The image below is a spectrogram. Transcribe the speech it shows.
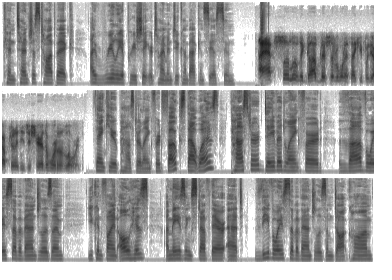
contentious topic. I really appreciate your time and do come back and see us soon. Absolutely. God bless everyone and thank you for the opportunity to share the word of the Lord. Thank you, Pastor Lankford. Folks, that was Pastor David Lankford, the voice of evangelism. You can find all his amazing stuff there at thevoiceofevangelism.com.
